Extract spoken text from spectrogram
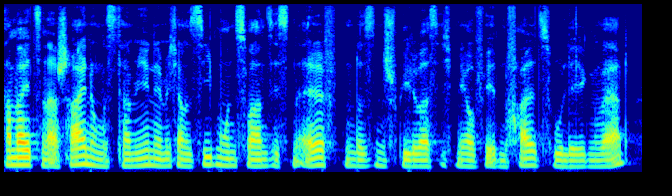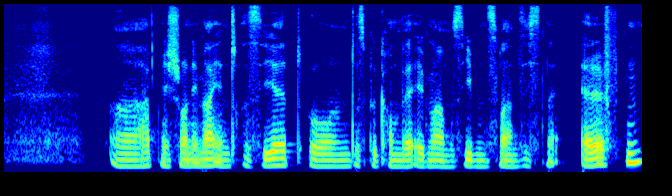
haben wir jetzt einen Erscheinungstermin, nämlich am 27.11. Das ist ein Spiel, was ich mir auf jeden Fall zulegen werde. Äh, hat mich schon immer interessiert und das bekommen wir eben am 27.11.,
